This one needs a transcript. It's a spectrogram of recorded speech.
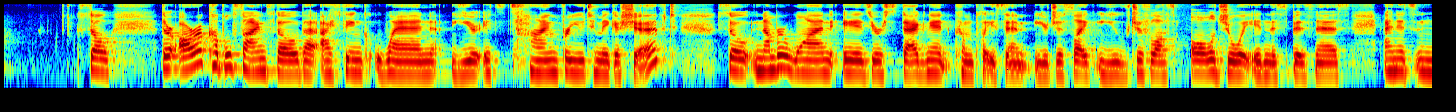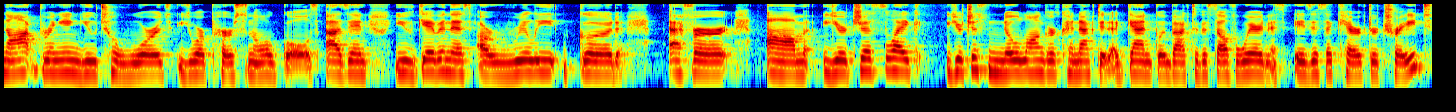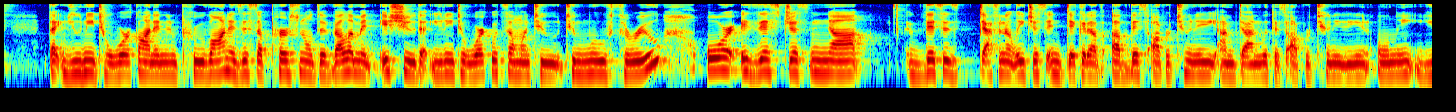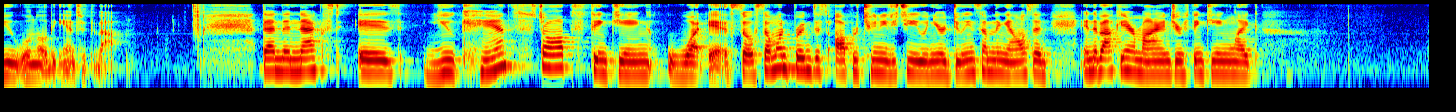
so there are a couple signs though that I think when you're it's time for you to make a shift. So number 1 is you're stagnant, complacent. You're just like you've just lost all joy in this business and it's not bringing you towards your personal goals. As in you've given this a really good effort. Um you're just like you're just no longer connected. Again, going back to the self-awareness, is this a character trait? That you need to work on and improve on? Is this a personal development issue that you need to work with someone to to move through or is this just not this is definitely just indicative of this opportunity. I'm done with this opportunity and only you will know the answer to that. Then the next is you can't stop thinking what if. So if someone brings this opportunity to you and you're doing something else and in the back of your mind you're thinking like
